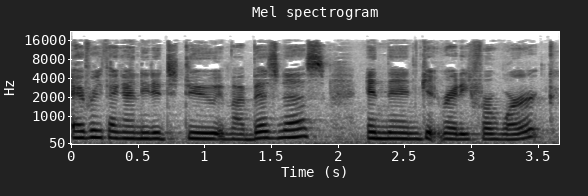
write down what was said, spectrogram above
everything I needed to do in my business, and then get ready for work.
